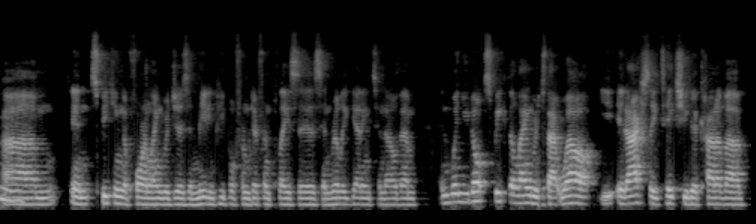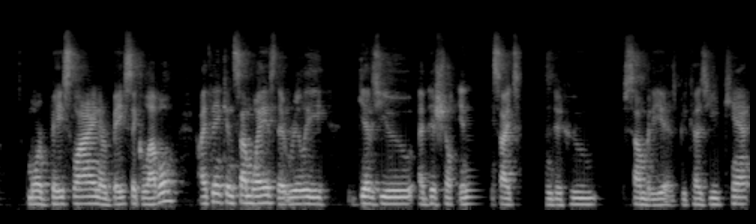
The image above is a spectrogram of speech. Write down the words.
Mm. Um, in speaking of foreign languages and meeting people from different places and really getting to know them. And when you don't speak the language that well, it actually takes you to kind of a more baseline or basic level. I think in some ways that really gives you additional insights into who somebody is because you can't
